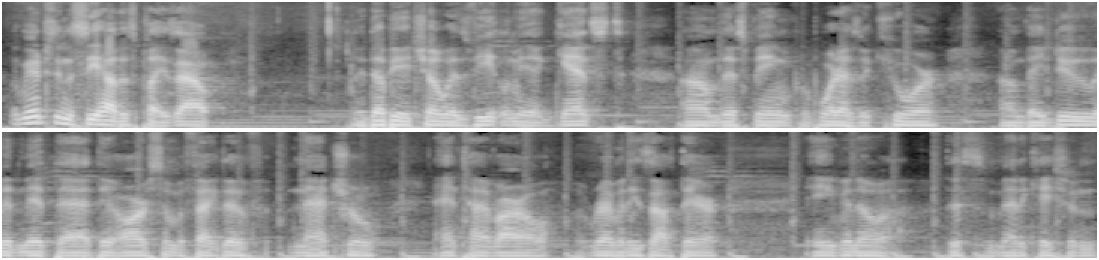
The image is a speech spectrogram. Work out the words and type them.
it'll be interesting to see how this plays out. The WHO is vehemently against um, this being reported as a cure. Um, they do admit that there are some effective natural antiviral remedies out there, even though this medication,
